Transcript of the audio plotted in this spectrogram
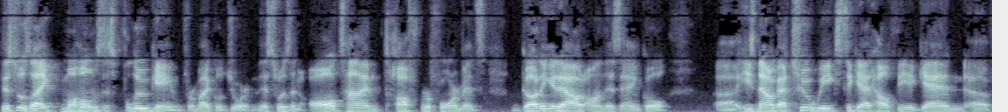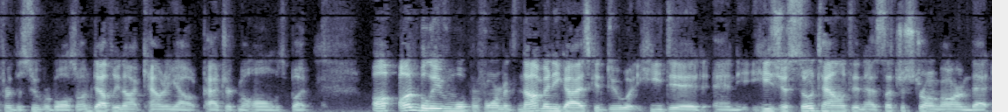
this was like Mahomes' flu game for Michael Jordan. This was an all time tough performance, gutting it out on this ankle. Uh, he's now got two weeks to get healthy again uh, for the Super Bowl, so I'm definitely not counting out Patrick Mahomes, but uh, unbelievable performance. Not many guys could do what he did, and he's just so talented and has such a strong arm that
